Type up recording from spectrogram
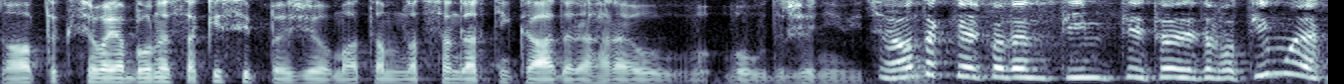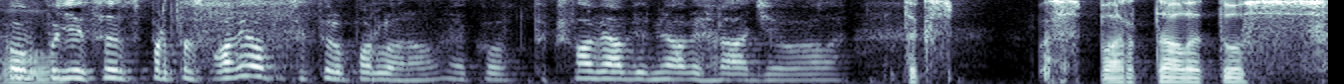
No, tak třeba Jablonec taky sype, že jo, má tam nadstandardní kádr a hrajou o, o udržení víc. No. tak jako ten tým, ty, to je to o týmu, jako mm. podívej se, Sparta Slavia, to se jak to dopadlo, no. Jako, tak Slavia by měla vyhrát, že jo, ale Tak Sp- Sparta letos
